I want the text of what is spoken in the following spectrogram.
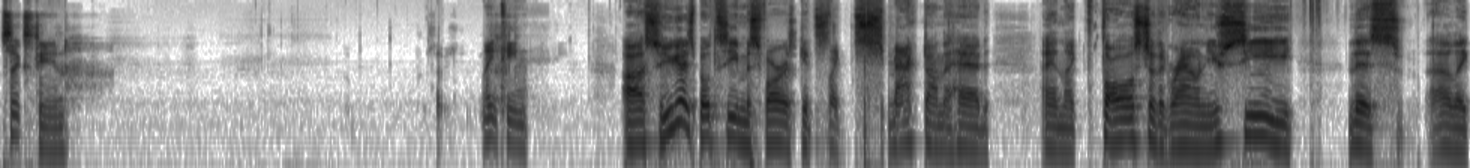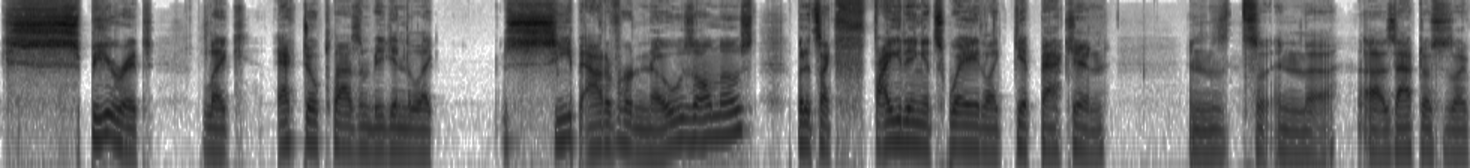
Sixteen. 19. Uh, so you guys both see Miss Forrest gets like smacked on the head and like falls to the ground. You see this uh, like spirit, like ectoplasm begin to like seep out of her nose almost, but it's like fighting its way to like get back in. And so, and the uh, Zapdos is like,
